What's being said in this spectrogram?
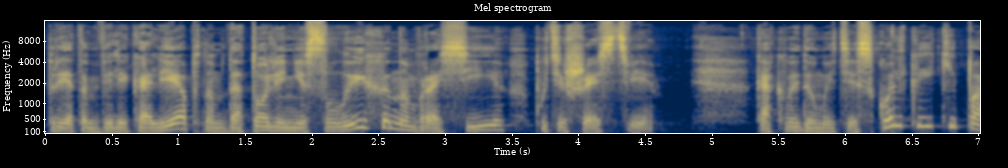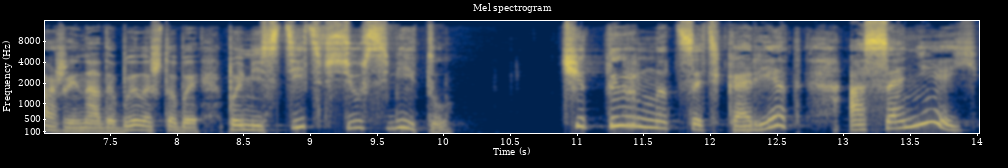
при этом великолепном, да то ли неслыханном в России путешествии. Как вы думаете, сколько экипажей надо было, чтобы поместить всю свиту? Четырнадцать карет, а саней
